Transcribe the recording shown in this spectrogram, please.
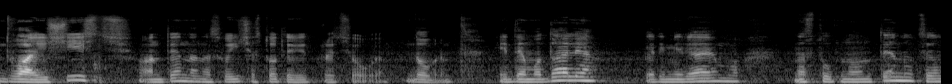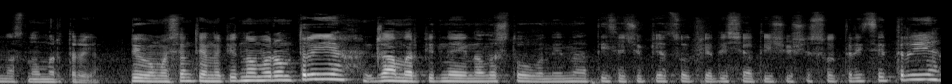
2,6 антенна на свої частоти відпрацьовує. Добре. Йдемо далі, переміряємо наступну антенну. Це у нас номер 3. Дивимося антенну під номером 3. Джамер під нею налаштований на 1550-1633.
